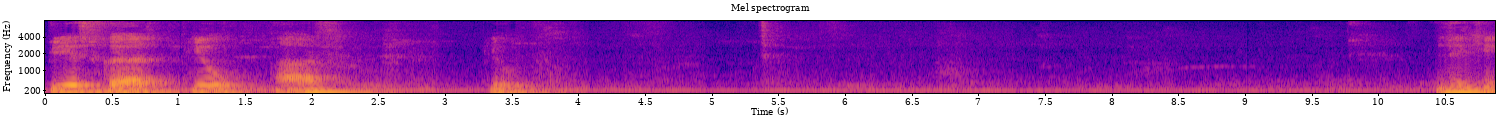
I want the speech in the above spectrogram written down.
পি স্কোয়ার কিউ আর কিউ লিখি।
